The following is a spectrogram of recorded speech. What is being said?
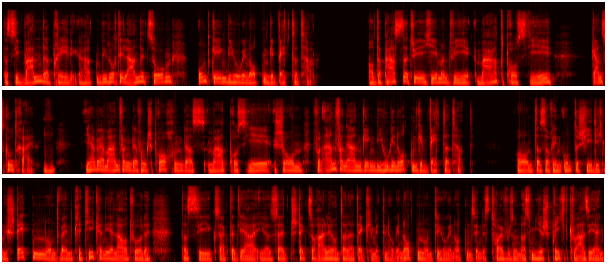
dass sie Wanderprediger hatten, die durch die Lande zogen und gegen die Hugenotten gewettert haben. Und da passt natürlich jemand wie Marthe Brossier ganz gut rein. Mhm. Ich habe am Anfang davon gesprochen, dass Marthe Brossier schon von Anfang an gegen die Hugenotten gewettert hat und das auch in unterschiedlichen Städten und wenn Kritik an ihr laut wurde, dass sie gesagt hat, ja, ihr seid, steckt doch alle unter einer Decke mit den Hugenotten und die Hugenotten sind des Teufels und aus mir spricht quasi ein,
